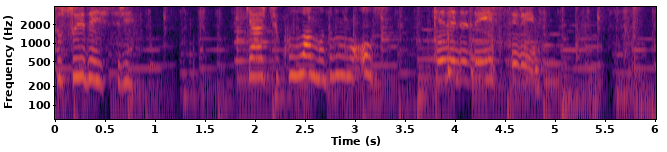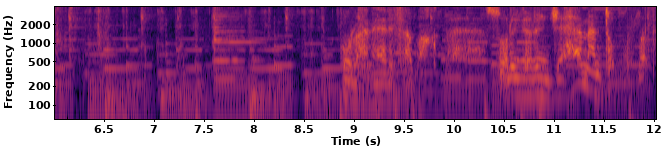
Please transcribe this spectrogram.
şu suyu değiştireyim. Gerçi kullanmadım ama olsun. Gene de değiştireyim. Ulan herife bak be. Soru görünce hemen topukladı.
